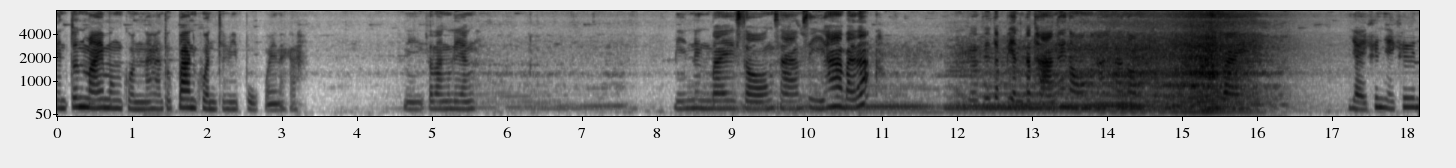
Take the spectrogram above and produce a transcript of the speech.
เป็นต้นไม้มงคลนะคะ ทุกบ้านควรจะมีปลูกไว้นะคะ นี่กำลังเลี้ยง มีหนึ่งใบสองสามสี่ห้าใบละเดี๋ยวจะเปลี่ยนกระถางให้น้องนะคะ ถ้าน้องมีใบ ใหญ่ขึ้นใหญ่ขึ้น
